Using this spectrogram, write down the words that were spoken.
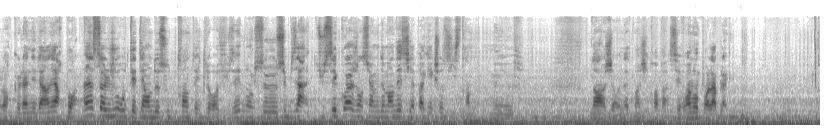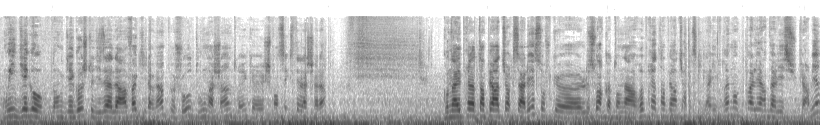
Alors que l'année dernière, pour un seul jour où tu étais en dessous de 30, ils te le refusaient. Donc c'est bizarre. Tu sais quoi J'en suis à me demander s'il n'y a pas quelque chose qui se trame. Mais non, honnêtement, j'y crois pas. C'est vraiment pour la blague. Oui, Diego. Donc Diego, je te disais la dernière fois qu'il avait un peu chaud, tout, machin, truc. Euh, je pensais que c'était la chaleur. Qu'on avait pris la température que ça allait, sauf que le soir, quand on a repris la température, parce qu'il avait vraiment pas l'air d'aller super bien,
